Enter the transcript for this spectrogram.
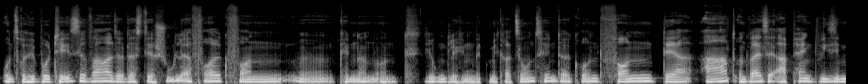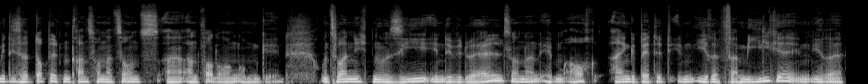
Unsere Hypothese war also, dass der Schulerfolg von äh, Kindern und Jugendlichen mit Migrationshintergrund von der Art und Weise abhängt, wie sie mit dieser doppelten Transformationsanforderung umgehen. Und zwar nicht nur sie individuell, sondern eben auch eingebettet in ihre Familie, in ihre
